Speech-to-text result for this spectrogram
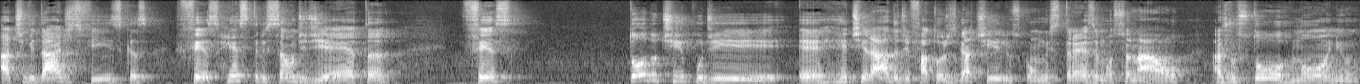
atividades físicas, fez restrição de dieta, fez todo tipo de é, retirada de fatores gatilhos, como estresse emocional, ajustou hormônio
